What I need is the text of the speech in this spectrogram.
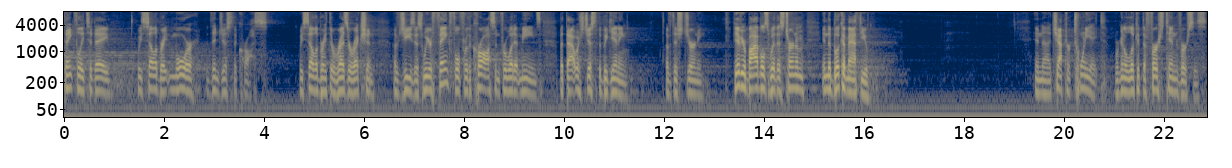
Thankfully, today we celebrate more than just the cross. We celebrate the resurrection of Jesus. We are thankful for the cross and for what it means, but that was just the beginning of this journey. If you have your Bibles with us, turn them in the book of Matthew. In uh, chapter 28, we're going to look at the first 10 verses.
